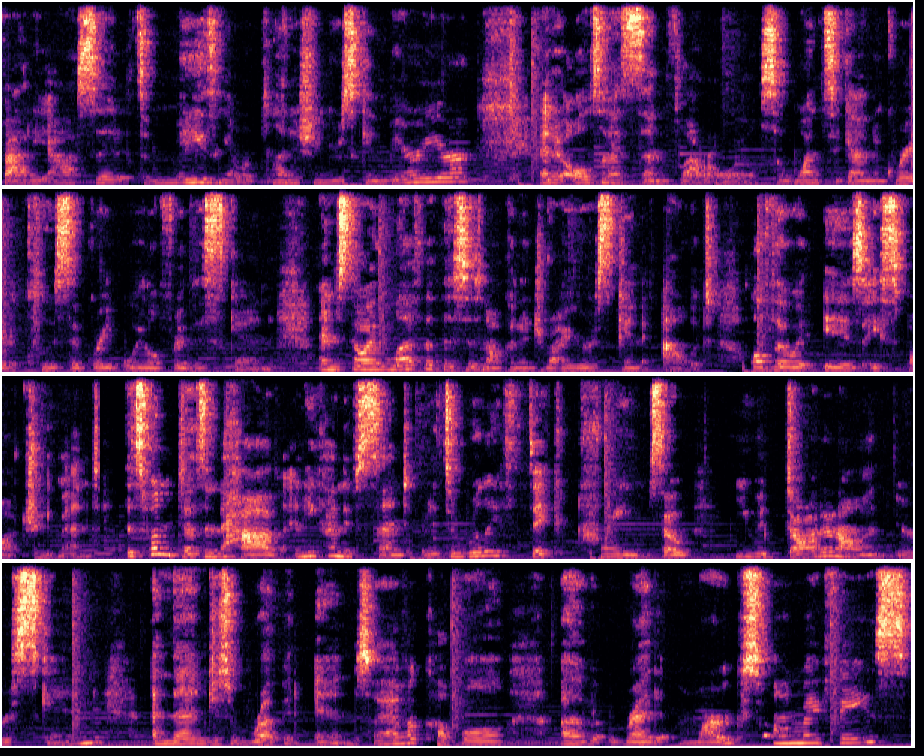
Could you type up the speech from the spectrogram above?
fatty acid. It's amazing at replenishing your skin barrier. And it also has sunflower oil. So once again, a great occlusive, great oil for the skin. And so I love that this is not going to dry your skin out, although it is a spot treatment. This one doesn't have any kind of scent, but it's a really thick cream so you would dot it on your skin and then just rub it in. So I have a couple of red marks on my face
